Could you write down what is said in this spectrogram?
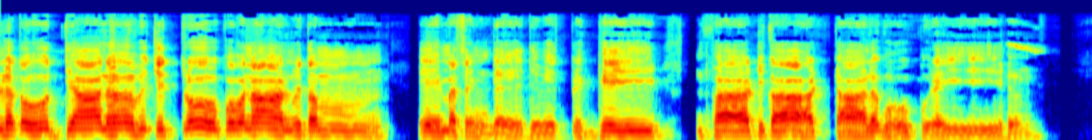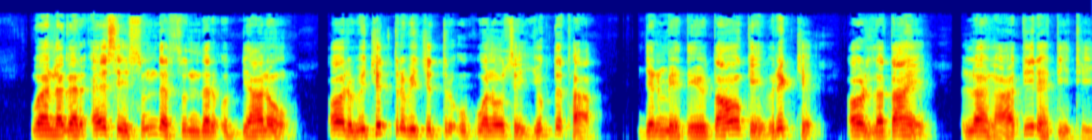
लतोद्यान विचित्रोपवनान्वितम। हेम सिंह दिविस्पृग्भि फाटिकाटाल वह नगर ऐसे सुंदर सुंदर उद्यानों और विचित्र विचित्र उपवनों से युक्त था, जिनमें देवताओं के वृक्ष और लताएँ लहलाती रहती थी।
